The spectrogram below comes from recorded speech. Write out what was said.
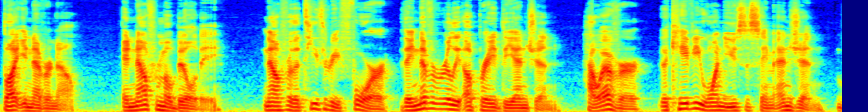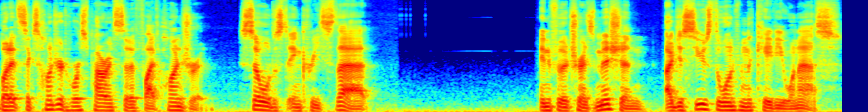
but you never know. And now for mobility. Now for the T-34, they never really upgraded the engine. However, the KV-1 used the same engine, but at 600 horsepower instead of 500, so we'll just increase that. And for the transmission, I just used the one from the KV-1S.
